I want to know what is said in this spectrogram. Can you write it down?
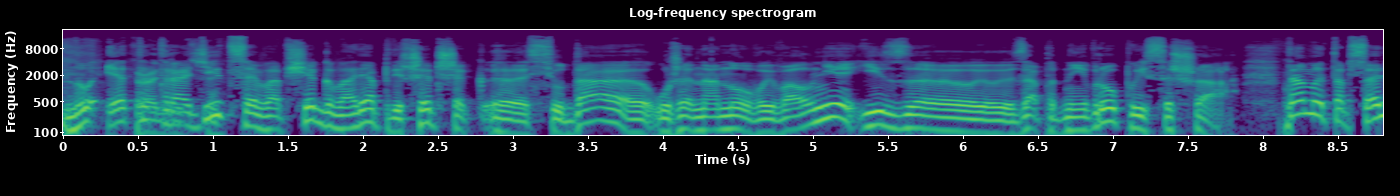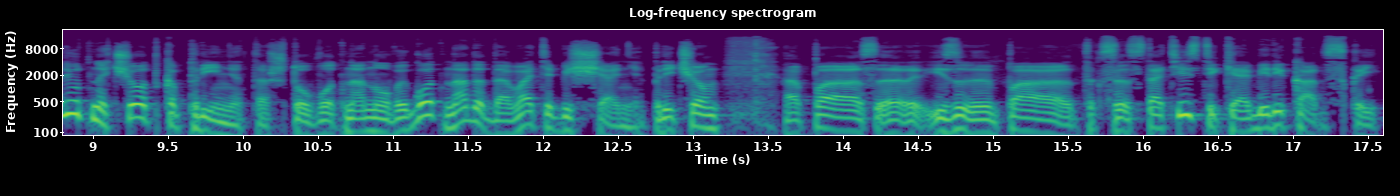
Но эта традиция. традиция, вообще говоря, пришедшая э, сюда уже на новой волне из э, Западной Европы и США. Там это абсолютно четко принято, что вот на Новый год надо давать обещания. Причем по, из, по так, статистике американской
